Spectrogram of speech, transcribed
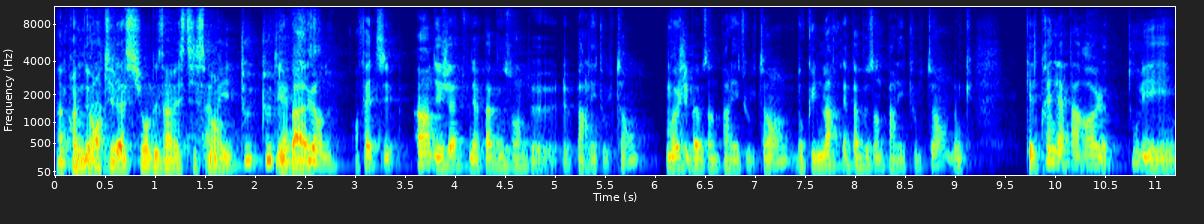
un problème de Ah ventilation des Ah, investissements mais tout, tout de est base. absurde. En fait, c'est- un, déjà, tu n'as pas besoin de, de parler tout le temps. Moi, j'ai pas besoin de parler tout le temps. Donc, une marque n'a pas besoin de parler tout le temps. Donc, qu'elle prenne la parole tous les,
